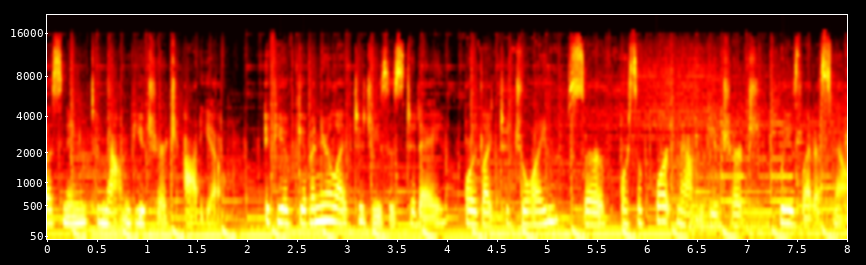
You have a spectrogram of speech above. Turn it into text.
Listening to Mountain View Church Audio. If you have given your life to Jesus today or would like to join, serve, or support Mountain View Church, please let us know.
